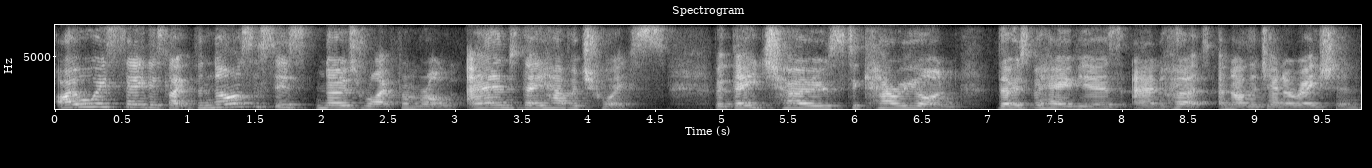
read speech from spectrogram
I always say this like the narcissist knows right from wrong and they have a choice, but they chose to carry on those behaviors and hurt another generation.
